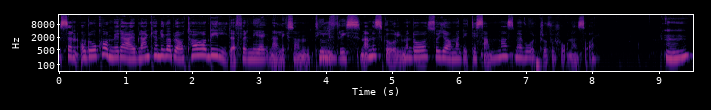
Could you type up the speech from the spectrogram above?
Sen, och då kommer det här, ibland kan det vara bra att ta bilder för den egna liksom, tillfrisknande skull. Men då så gör man det tillsammans med vårdprofessionen. så. Mm.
